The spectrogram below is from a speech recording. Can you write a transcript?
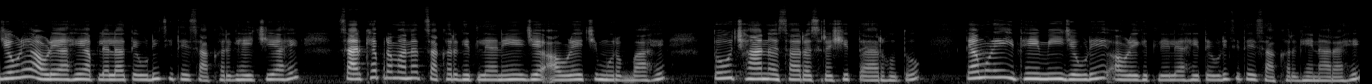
जेवढे आवडे आहे आपल्याला तेवढीच इथे साखर घ्यायची आहे. सारख्या प्रमाणात साखर घेतल्याने जे आवळ्याची मुरब्बा आहे तो छान असा रसरशीत तयार होतो. त्यामुळे इथे मी जेवढे आवळे घेतलेले आहे तेवढीच इथे साखर घेणार आहे.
